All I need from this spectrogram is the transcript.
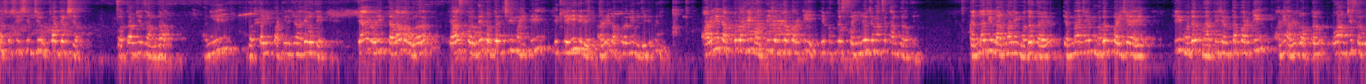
असोसिएशनचे उपाध्यक्ष प्रतापजी जामदार आणि दत्ताजी पाटील जे आले होते त्यावेळी तलावावर त्या स्पर्धेबद्दलची माहिती हे तेही दिली. आर्य डॉक्टरांनी दिलेली नाही. आर्य डॉक्टर आणि भारतीय जनता पार्टी हे फक्त संयोजनाचं काम करते. त्यांना जी लागणारी मदत आहे त्यांना जी मदत पाहिजे आहे ती मदत भारतीय जनता पार्टी आणि आर्य डॉक्टर व आमची सर्व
